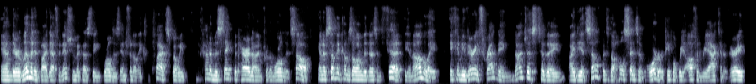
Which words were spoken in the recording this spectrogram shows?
And they're limited by definition because the world is infinitely complex, but we kind of mistake the paradigm for the world itself. And if something comes along that doesn't fit the anomaly, it can be very threatening, not just to the idea itself, but to the whole sense of order. People re- often react in a very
